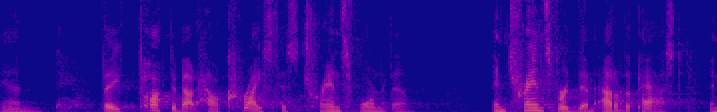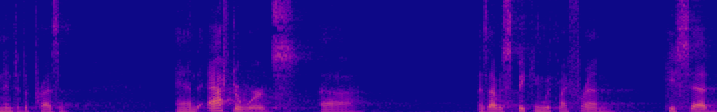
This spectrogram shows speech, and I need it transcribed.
And they talked about how Christ has transformed them and transferred them out of the past and into the present. And afterwards, uh, as I was speaking with my friend, he said,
